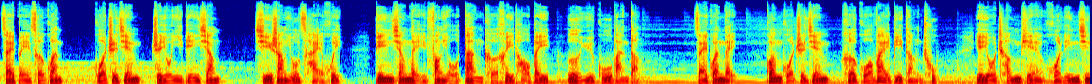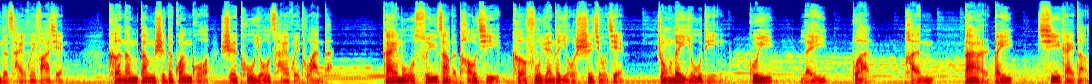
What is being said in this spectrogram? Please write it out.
在北侧棺椁之间只有一边箱。其上有彩绘，边箱内放有蛋壳、黑陶杯、鳄鱼骨板等。在棺内、棺椁之间和椁外壁等处，也有成片或零星的彩绘发现，可能当时的棺椁是涂有彩绘图案的。该墓随葬的陶器可复原的有十九件，种类有鼎、龟、雷、罐、盆、单耳杯、器盖等，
